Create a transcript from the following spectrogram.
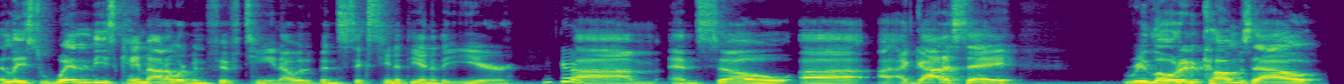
at least when these came out, I would have been 15. I would have been 16 at the end of the year. Um, and so uh, I, I gotta say, Reloaded comes out.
